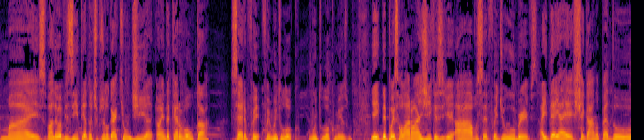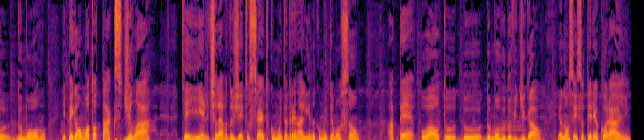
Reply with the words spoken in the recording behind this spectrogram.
mas valeu a visita e é do tipo de lugar que um dia eu ainda quero voltar. Sério, foi, foi muito louco, muito louco mesmo. E aí depois rolaram as dicas de, ah, você foi de Uber. A ideia é chegar no pé do, do morro e pegar um mototáxi de lá, que aí ele te leva do jeito certo, com muita adrenalina, com muita emoção, até o alto do, do morro do Vidigal. Eu não sei se eu teria coragem,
